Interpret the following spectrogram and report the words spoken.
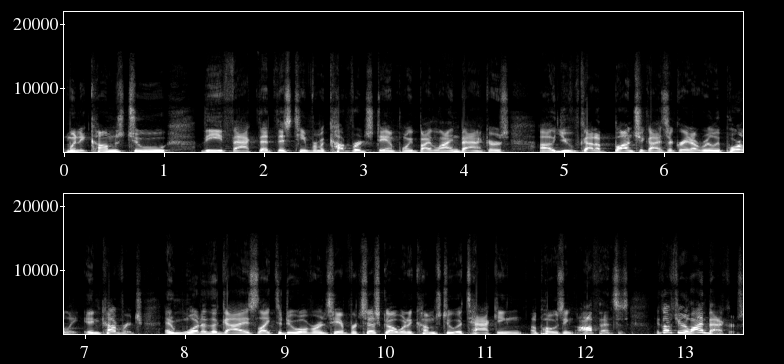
when it comes to the fact that this team, from a coverage standpoint, by linebackers, uh, you've got a bunch of guys that grade out really poorly in coverage. And what do the guys like to do over in San Francisco when it comes to attacking opposing offenses? They go after your linebackers.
